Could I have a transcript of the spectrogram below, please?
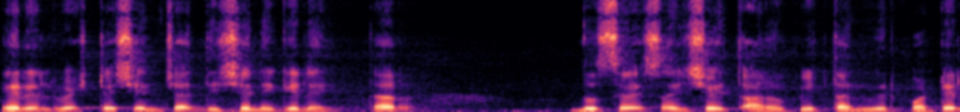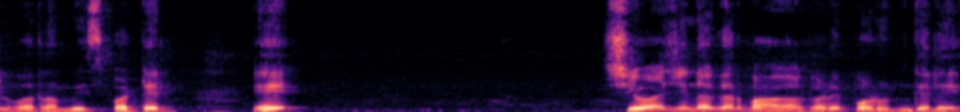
हे रेल्वे स्टेशनच्या दिशेने गेले. तर दुसरे संशयित आरोपी तन्वीर पटेल व रमीज पटेल हे शिवाजीनगर भागाकडे पडून गेले.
